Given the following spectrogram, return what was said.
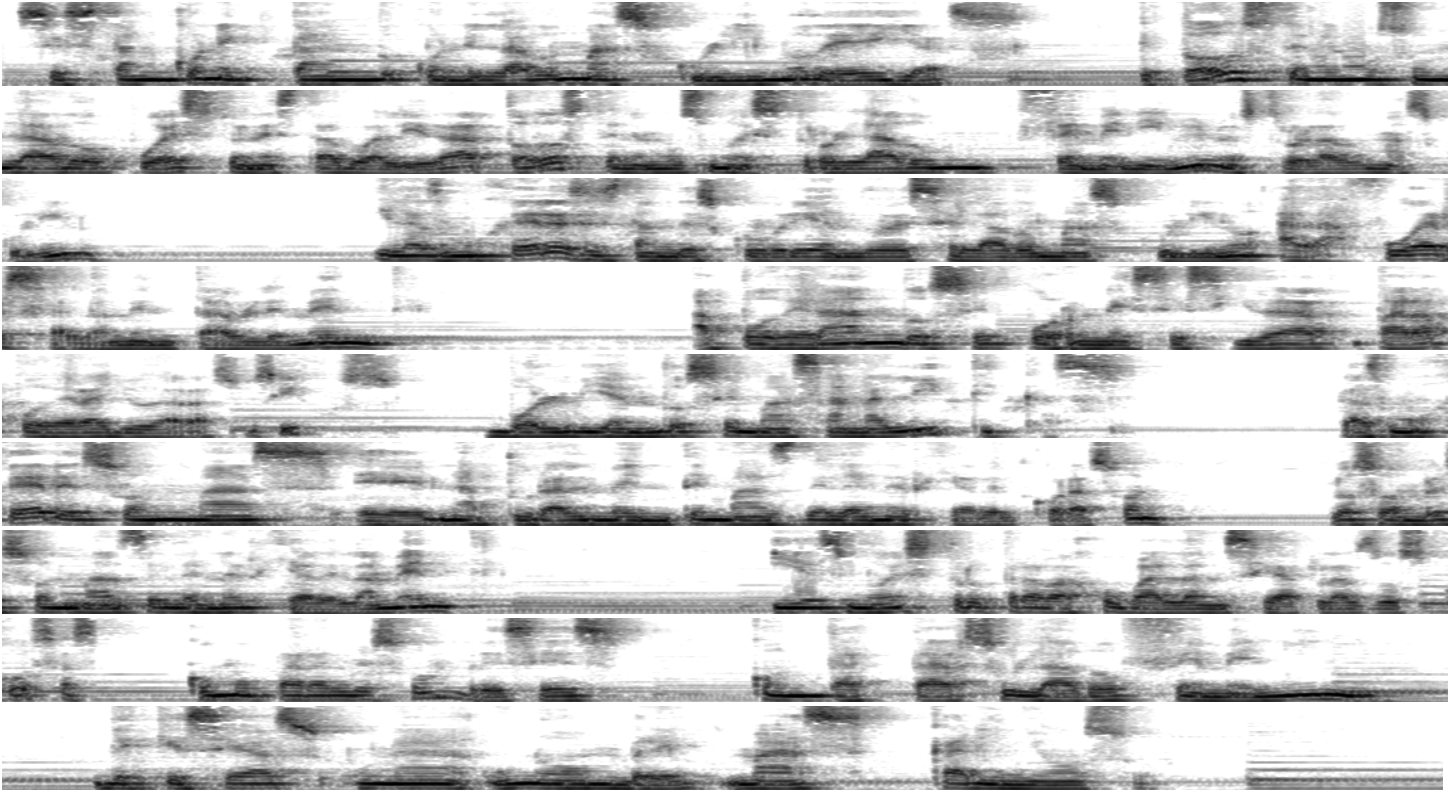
Se están conectando con el lado masculino de ellas, que todos tenemos un lado opuesto en esta dualidad, todos tenemos nuestro lado femenino y nuestro lado masculino. Y las mujeres están descubriendo ese lado masculino a la fuerza, lamentablemente apoderándose por necesidad para poder ayudar a sus hijos, volviéndose más analíticas. Las mujeres son más eh, naturalmente más de la energía del corazón, los hombres son más de la energía de la mente. Y es nuestro trabajo balancear las dos cosas, como para los hombres es contactar su lado femenino, de que seas un hombre más cariñoso.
